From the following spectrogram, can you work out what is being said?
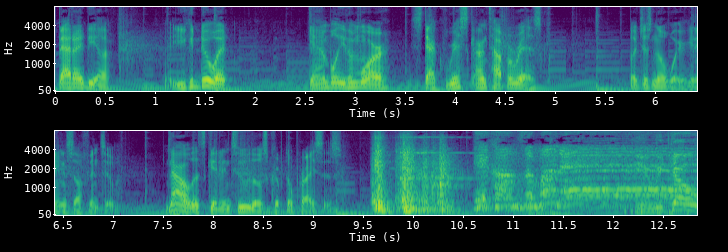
bad idea. You can do it, gamble even more, stack risk on top of risk, but just know what you're getting yourself into. Now, let's get into those crypto prices. Here we go.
